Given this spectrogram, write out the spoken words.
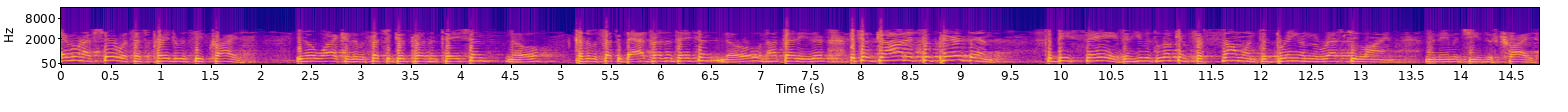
everyone I've shared with has prayed to receive Christ. You know why? Because it was such a good presentation? No. Because it was such a bad presentation? No, not that either. Because God had prepared them to be saved, and He was looking for someone to bring them the rescue line in the name of Jesus Christ.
